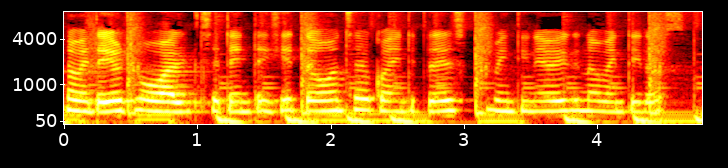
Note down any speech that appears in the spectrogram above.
98 o al 77 11 43 29 92.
